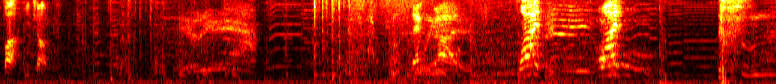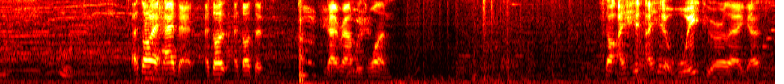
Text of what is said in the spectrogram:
Fuck, he jumped. Thank god. What? What? I thought I had that. I thought I thought that that round was won. So I hit I hit it way too early, I guess.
